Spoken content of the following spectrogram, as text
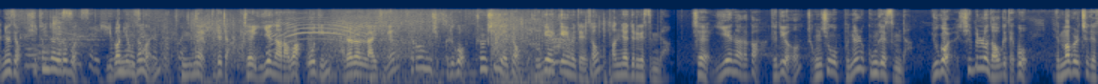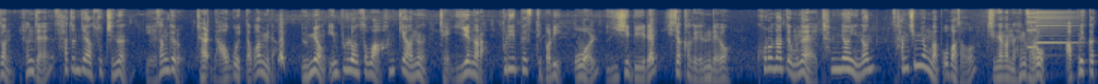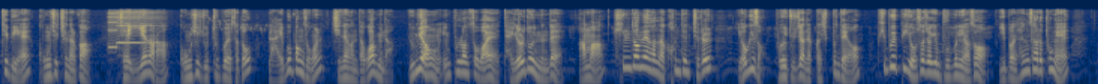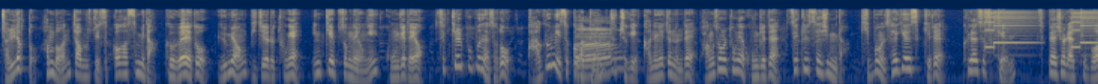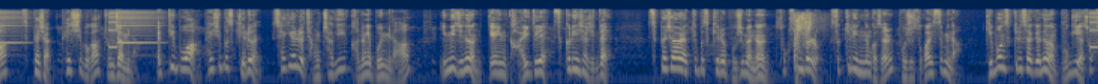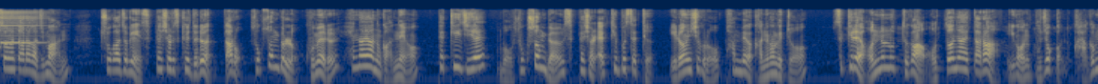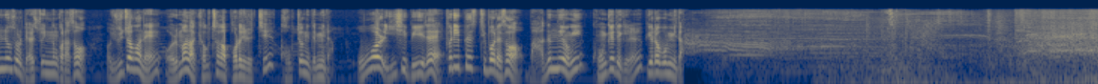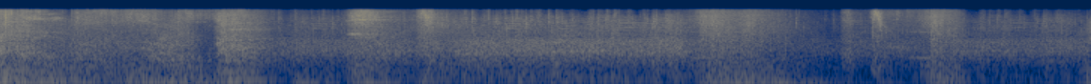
안녕하세요 시청자 여러분. 이번 영상은 국내 부재자 제2의 나라와 오딘 발할라 라이징의 새로운 소식 그리고 출시 예정 두 개의 게임에 대해서 안내해드리겠습니다. 제2의 나라가 드디어 정식 오픈을 공개했습니다. 6월 10일로 나오게 되고 넷마블 측에선 현재 사전 예약 수치는 예상대로 잘 나오고 있다고 합니다. 유명 인플루언서와 함께하는 제2의 나라 pre 페스티벌이 5월 22일에 시작하게 되는데요. 코로나 때문에 참여 인원 30명만 뽑아서 진행하는 행사로 아프리카TV의 공식 채널과 제2의 나라 공식 유튜브에서도 라이브 방송을 진행한다고 합니다. 유명 인플루언서와의 대결도 있는데 아마 킹덤에 관한 컨텐츠를 여기서 보여주지 않을까 싶은데요. PVP 요소적인 부분이어서 이번 행사를 통해 전략도 한번 짜볼 수 있을 것 같습니다. 그 외에도 유명 BJ를 통해 in-game성 내용이 공개되어 스킬 부분에서도 과금이 있을 것 같은 추측이 가능해졌는데 방송을 통해 공개된 skill set입니다. 기본 3개의 스킬에 클래스 스킬, special active와 special passive가 존재합니다. active와 passive 스킬은 3개를 장착이 가능해 보입니다. 이미지는 게임 가이드의 스크린샷인데 special active 스킬을 보시면은 속성별로 스킬이 있는 것을 보실 수가 있습니다. 기본 스킬 3개는 무기의 속성을 따라가지만 추가적인 special 스킬들은 따로 속성별로 구매를 해놔야 하는 것 같네요. 패키지에 뭐 속성별 special active 세트 이런 식으로 판매가 가능하겠죠. skill의 얻는 루트가 어떠냐에 따라 이건 무조건 과금 요소를 낼 수 있는 거라서 user 간에 얼마나 격차가 벌어질지 걱정이 됩니다. 5월 22일에 프리 페스티벌에서 많은 내용이 공개되길 빌어봅니다.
